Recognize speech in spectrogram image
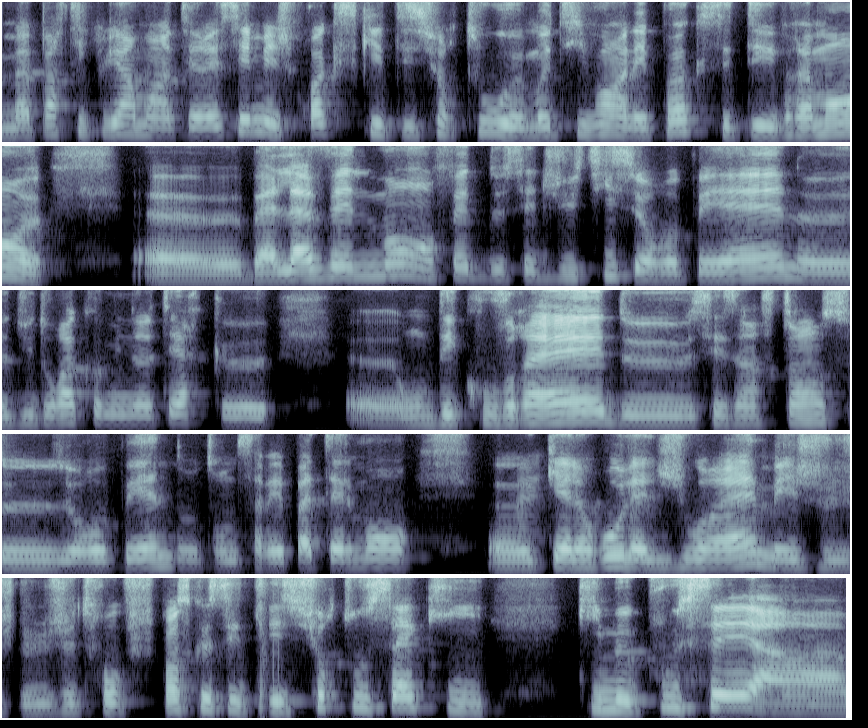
m'a particulièrement intéressée. Mais je crois que ce qui était surtout motivant à l'époque, c'était vraiment bah, l'avènement en fait de cette justice européenne, du droit communautaire que on découvrait, de ces instances européennes dont on ne savait pas tellement quel rôle elles joueraient. Mais je, je, trouve, je pense que c'était surtout ça qui, qui me poussait à,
